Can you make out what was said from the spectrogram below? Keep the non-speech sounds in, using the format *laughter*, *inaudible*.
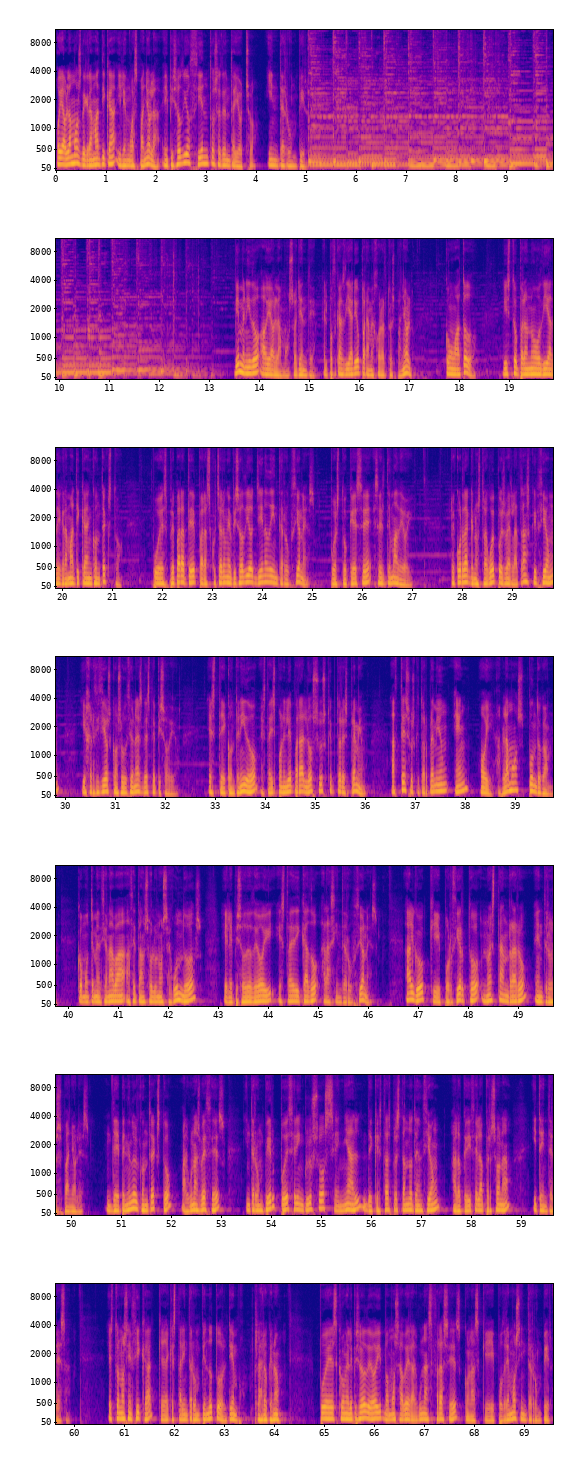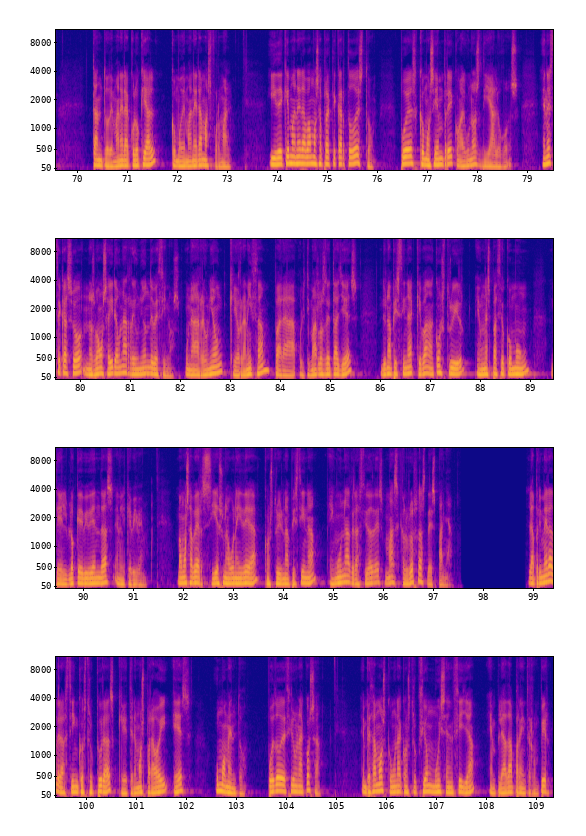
Hoy hablamos de gramática y lengua española, episodio 178, interrumpir. Bienvenido a Hoy Hablamos, oyente, el podcast diario para mejorar tu español. ¿Cómo va todo? ¿Listo para un nuevo día de gramática en contexto? Pues prepárate para escuchar un episodio lleno de interrupciones, puesto que ese es el tema de hoy. Recuerda que en nuestra web puedes ver la transcripción y ejercicios con soluciones de este episodio. Este contenido está disponible para los suscriptores premium. Hazte suscriptor premium en hoyhablamos.com. Como te mencionaba hace tan solo unos segundos, el episodio de hoy está dedicado a las interrupciones. Algo que, por cierto, no es tan raro entre los españoles. Dependiendo del contexto, algunas veces Interrumpir puede ser incluso señal de que estás prestando atención a lo que dice la persona y te interesa. Esto no significa que haya que estar interrumpiendo todo el tiempo, claro que no. Pues con el episodio de hoy vamos a ver algunas frases con las que podremos interrumpir, tanto de manera coloquial como de manera más formal. ¿Y de qué manera vamos a practicar todo esto? Pues como siempre con algunos diálogos. En este caso nos vamos a ir a una reunión de vecinos, una reunión que organizan para ultimar los detalles de una piscina que van a construir en un espacio común del bloque de viviendas en el que viven. Vamos a ver si es una buena idea construir una piscina en una de las ciudades más calurosas de España. La primera de las cinco estructuras que tenemos para hoy es un momento. ¿Puedo decir una cosa? Empezamos con una construcción muy sencilla empleada para interrumpir.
